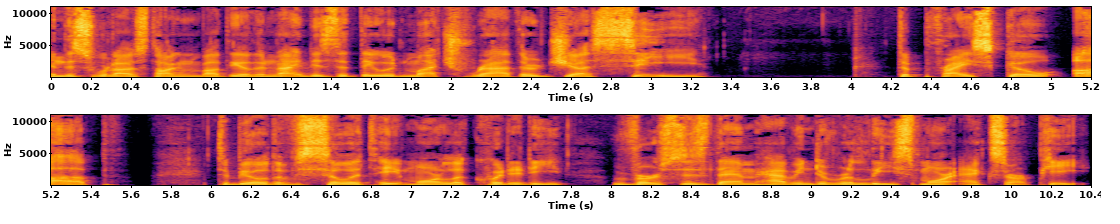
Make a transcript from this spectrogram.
And this is what I was talking about the other night is that they would much rather just see the price go up to be able to facilitate more liquidity versus them having to release more XRP.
